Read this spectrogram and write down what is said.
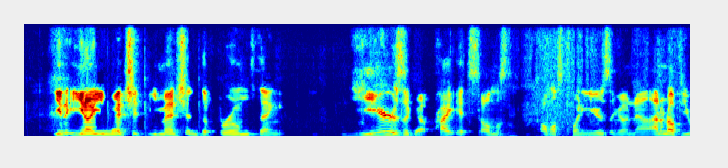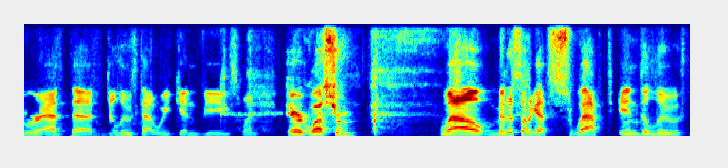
you know, you know, you mentioned you mentioned the broom thing years ago. Probably it's almost almost 20 years ago now. I don't know if you were at the Duluth that weekend, Vigs, when Erik Westrum. Well, Minnesota got swept in Duluth,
